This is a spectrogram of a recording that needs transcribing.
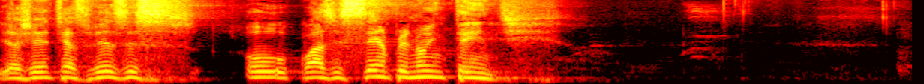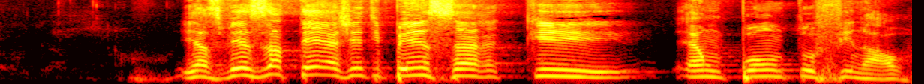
E a gente às vezes, ou quase sempre, não entende. E às vezes até a gente pensa que é um ponto final.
